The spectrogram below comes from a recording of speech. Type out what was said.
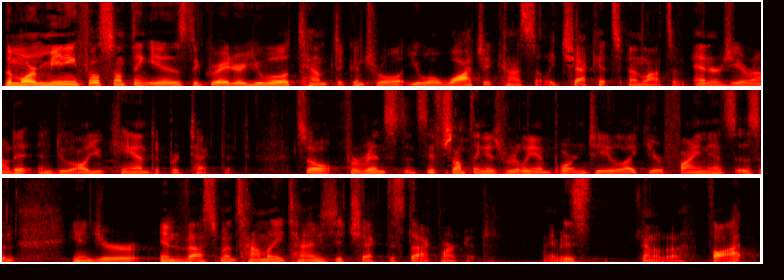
The more meaningful something is, the greater you will attempt to control it. You will watch it constantly, check it, spend lots of energy around it, and do all you can to protect it. So, for instance, if something is really important to you, like your finances and, and your investments, how many times do you check the stock market? Maybe it's kind of a thought.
